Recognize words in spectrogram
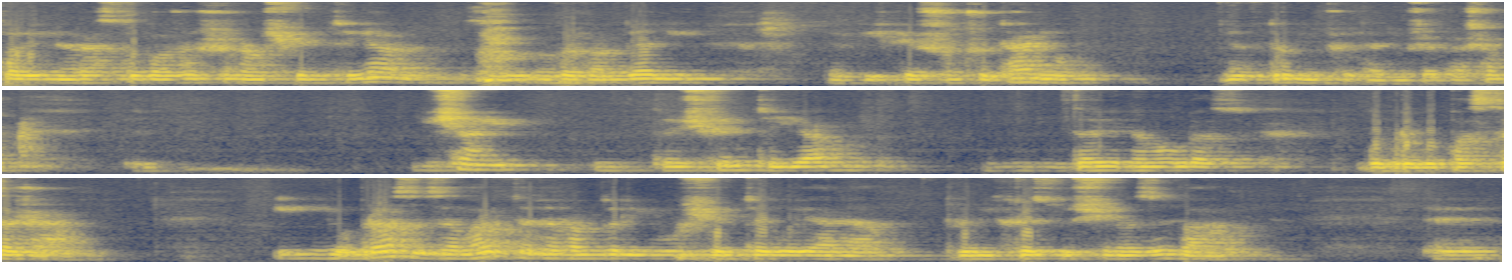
Kolejny raz towarzyszy nam święty Jan z Ewangelii w jakimś pierwszym czytaniu, w drugim czytaniu, przepraszam. Dzisiaj ten święty Jan daje nam obraz dobrego pasterza. I obrazy zawarte w Ewangelii świętego Jana, którymi Chrystus się nazywa, y,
